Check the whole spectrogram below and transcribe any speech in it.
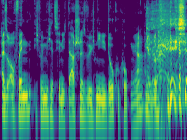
Also auch wenn, ich will mich jetzt hier nicht darstellen, als würde ich nie in die Doku gucken, ja. Also ich,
